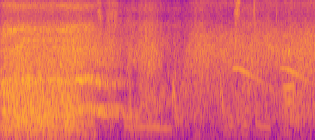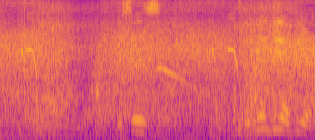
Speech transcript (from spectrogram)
just around and listen to me talk. Um, this is the real deal here.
